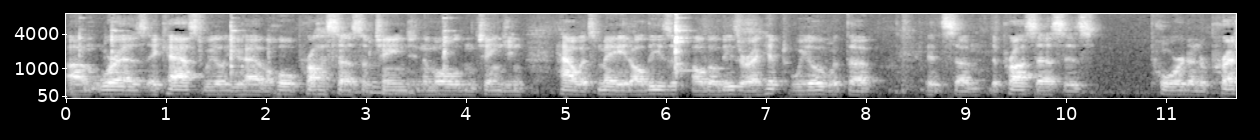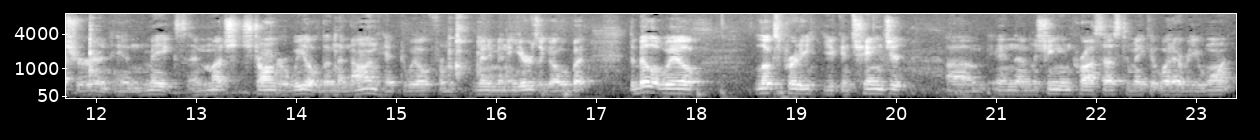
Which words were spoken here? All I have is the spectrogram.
Um, whereas a cast wheel, you have a whole process of changing the mold and changing how it's made. All these, although these are a hipped wheel, with the, it's um, the process is poured under pressure and, and makes a much stronger wheel than the non-hipped wheel from many many years ago. But the billet wheel looks pretty. You can change it um, in the machining process to make it whatever you want.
